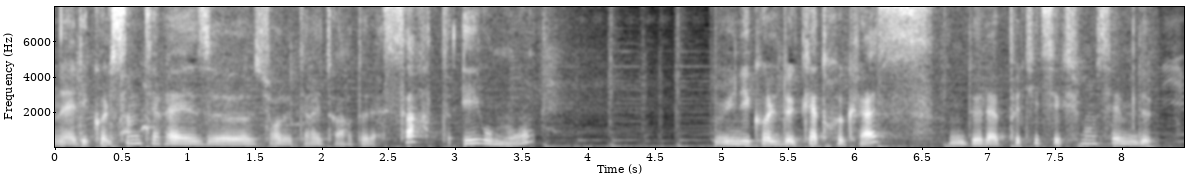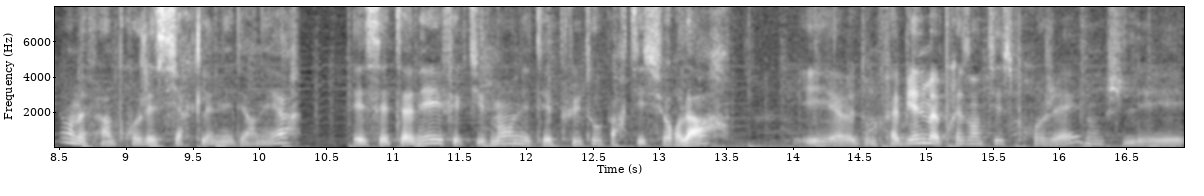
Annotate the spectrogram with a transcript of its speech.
On est à l'école Sainte-Thérèse euh, sur le territoire de la Sarthe et au Mans. Une école de quatre classes, de la petite section CM2. On a fait un projet cirque l'année dernière et cette année, effectivement, on était plutôt parti sur l'art. Et euh, donc Fabienne m'a présenté ce projet, donc je l'ai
